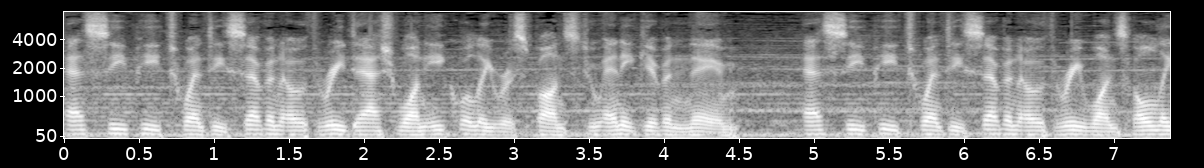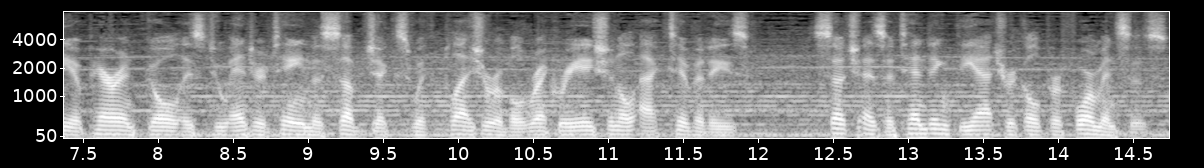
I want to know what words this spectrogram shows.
SCP-2703-1 equally responds to any given name. SCP-2703-1's only apparent goal is to entertain the subjects with pleasurable recreational activities, such as attending theatrical performances.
